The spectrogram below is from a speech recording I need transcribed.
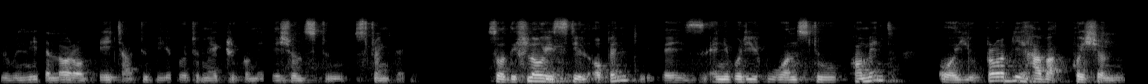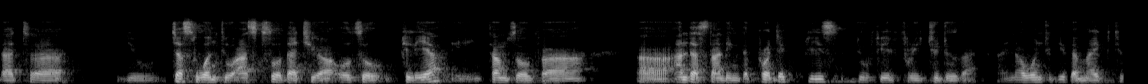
we will need a lot of data to be able to make recommendations to strengthen it. So the floor is still open. If there is anybody who wants to comment, or you probably have a question that uh, you just want to ask so that you are also clear in terms of uh, uh, understanding the project, please do feel free to do that. I now want to give the mic to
